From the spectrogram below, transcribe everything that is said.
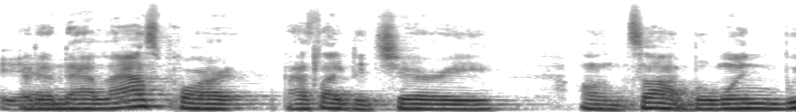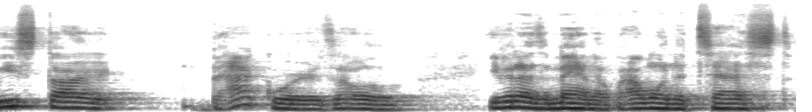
Yeah. And then that last part, that's like the cherry on top. But when we start backwards, oh, even as a man, like I want to test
